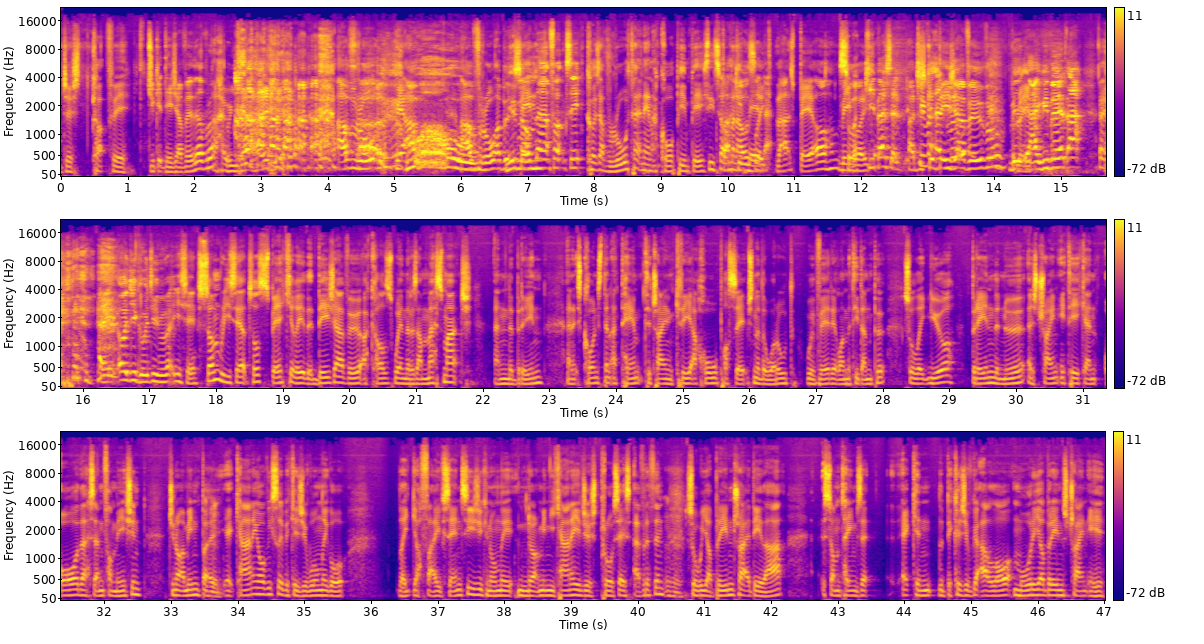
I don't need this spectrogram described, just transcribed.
Just cut for. Did you get deja vu there, bro? Oh, How you I've wrote. Mate, I've, I've wrote about You something meant that, fuck's sake. because I've wrote it and then I copy and pasted something and I was like, that. that's better. so like, keep this in. I just get in, deja vu, bro. Mate, Right. Aye, we meant that. Aye, on you go, Jimmy. What are you saying? Some researchers speculate that deja vu occurs when there is a mismatch in the brain and its constant attempt to try and create a whole perception of the world with very limited input. So, like, your brain, the new, is trying to take in all this information. Do you know what I mean? But it, it can't, obviously, because you've only got like your five senses. You can only, you know what I mean? You can't just process everything. So, with your brain try to do that, sometimes it it can because you've got a lot more of your brains trying to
